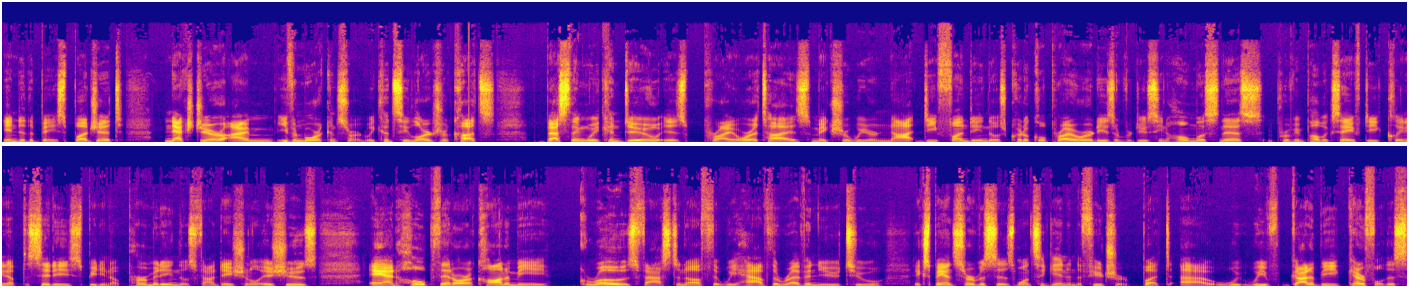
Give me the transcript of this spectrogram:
into the base budget. Next year, I'm even more concerned. We could see larger cuts. Best thing we can do is prioritize, make sure we are not defunding those critical priorities of reducing homelessness, improving public safety, cleaning up the city, speeding up permitting, those foundational issues, and hope that our economy grows fast enough that we have the revenue to expand services once again in the future. But uh, we, have got to be careful. This,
